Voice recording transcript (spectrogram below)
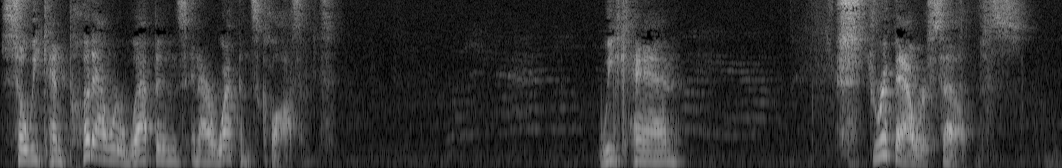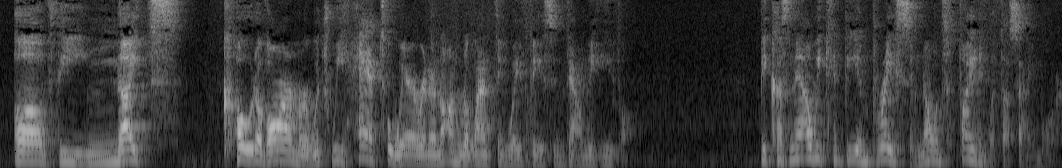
So we can put our weapons in our weapons closet. We can strip ourselves of the knight's coat of armor, which we had to wear in an unrelenting way facing down the evil. Because now we can be embracing, no one's fighting with us anymore.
